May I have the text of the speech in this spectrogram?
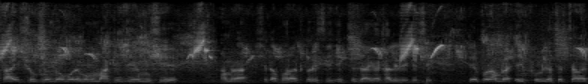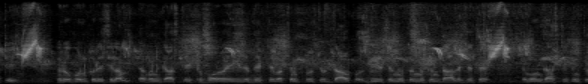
ছাই, শুকনো গোবর এবং মাটি দিয়ে মিশিয়ে আমরা সেটা ভরাট করেছি, একটু জায়গা খালি রেখেছি। এরপর আমরা এই ফুল গাছের চারাটি রোপণ করেছিলাম। এখন গাছটি একটু বড় হয়ে গেছে। দেখতে পাচ্ছেন প্রচুর ডাল দিয়েছে, নতুন নতুন ডাল এসেছে এবং গাছটি কিন্তু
